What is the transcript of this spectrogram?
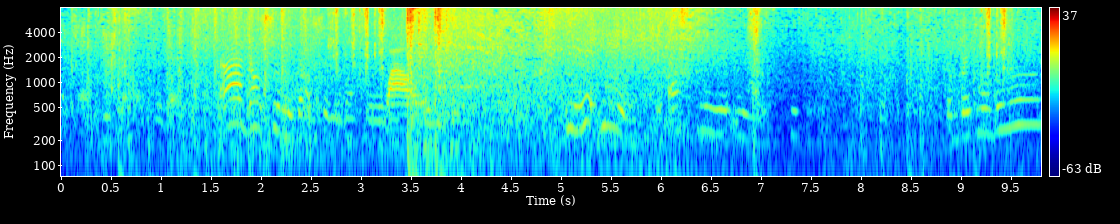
Okay, I'll do that, I'll do that. Ah, don't shoot me, don't shoot me, don't shoot me. Wow. He hit me. He actually hit me. Don't break my balloon.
